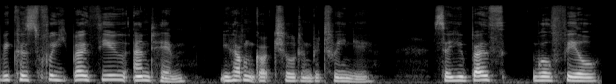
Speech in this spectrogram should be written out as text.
Because for both you and him, you haven't got children between you. So you both will feel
